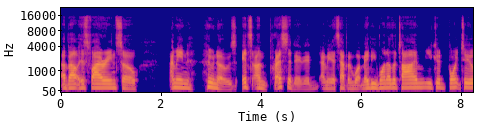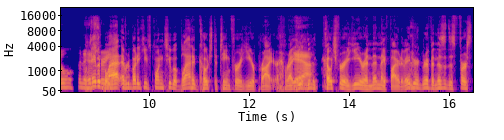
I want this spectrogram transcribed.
about his firing. So, I mean, who knows? It's unprecedented. I mean, it's happened what maybe one other time you could point to in the Well, history. David Blatt, everybody keeps pointing to, but Blatt had coached the team for a year prior, right? He Yeah. had been the coach for a year, and then they fired him. Adrian Griffin, this is his first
